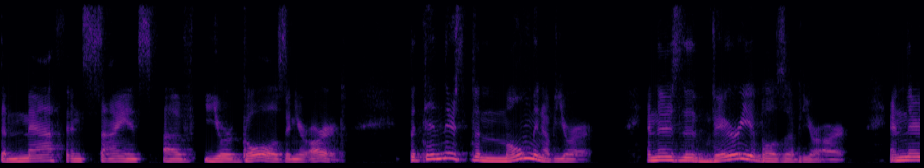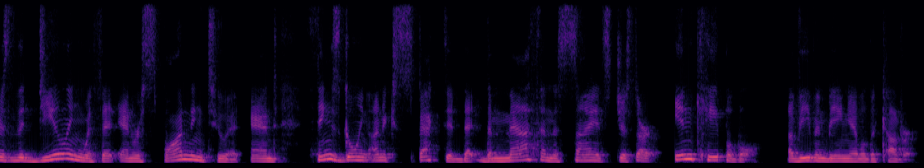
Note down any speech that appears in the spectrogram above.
the math and science of your goals and your art. But then there's the moment of your art, and there's the variables of your art, and there's the dealing with it and responding to it, and things going unexpected that the math and the science just are incapable of even being able to cover.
